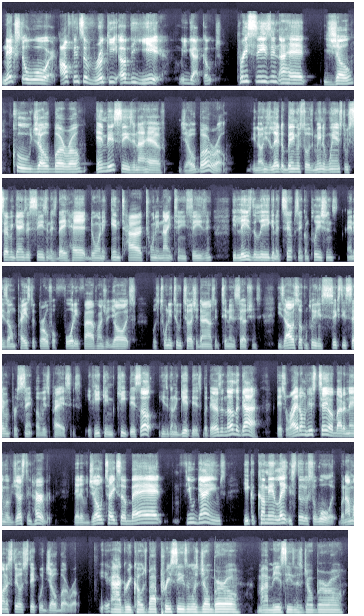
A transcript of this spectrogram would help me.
Next award, Offensive Rookie of the Year. Who you got, Coach? Preseason, I had Joe, cool Joe Burrow. In midseason, I have Joe Burrow. You know, he's led the Bengals to as many wins through seven games this season as they had during the entire 2019 season. He leads the league in attempts and completions and is on pace to throw for 4,500 yards, with 22 touchdowns and 10 interceptions. He's also completing 67% of his passes. If he can keep this up, he's going to get this. But there's another guy that's right on his tail by the name of Justin Herbert. That if Joe takes a bad few games, he could come in late and steal this award. But I'm gonna still stick with Joe Burrow. Yeah, I agree, Coach. My preseason was Joe Burrow. My midseason is Joe Burrow.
